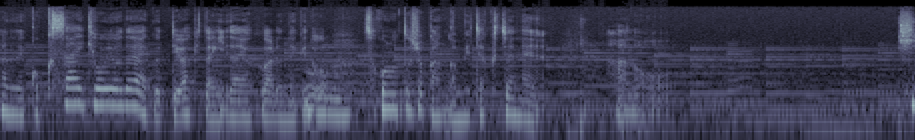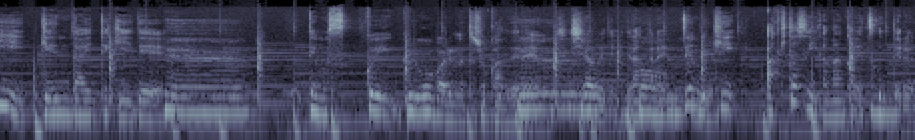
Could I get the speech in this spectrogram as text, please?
あのね国際教養大学っていう秋田に大学があるんだけど、うんそこの図書館がめちゃくちゃねあの非現代的ででもすっごいグローバルな図書館でね調べてみてなんかねうん。全部き秋田杉かなんかで作ってる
